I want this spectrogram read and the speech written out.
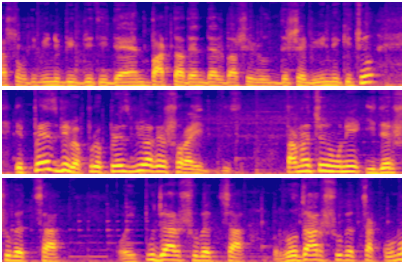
রাষ্ট্রপতি বিভিন্ন বিবৃতি দেন, বার্তা দেন দেশবাসীর উদ্দেশ্যে বিভিন্ন কিছু, এই প্রেস বিভাগ, পুরো প্রেস বিভাগের সরাই দিয়েছে তার মানে হচ্ছে উনি ঈদের শুভেচ্ছা, ওই পূজার শুভেচ্ছা, রোজার শুভেচ্ছা, কোনো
